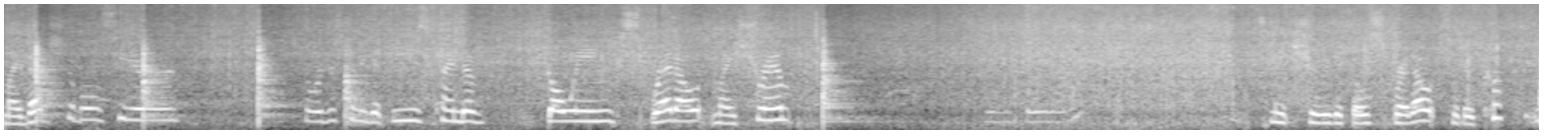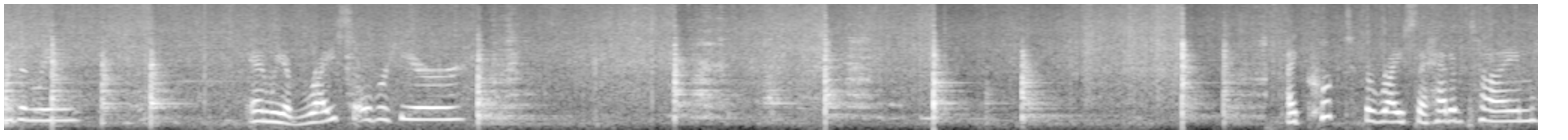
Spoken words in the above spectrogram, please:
my vegetables here. So we're just going to get these kind of going, spread out my shrimp. Let's make sure we get those spread out so they cook evenly. And we have rice over here. I cooked the rice ahead of time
